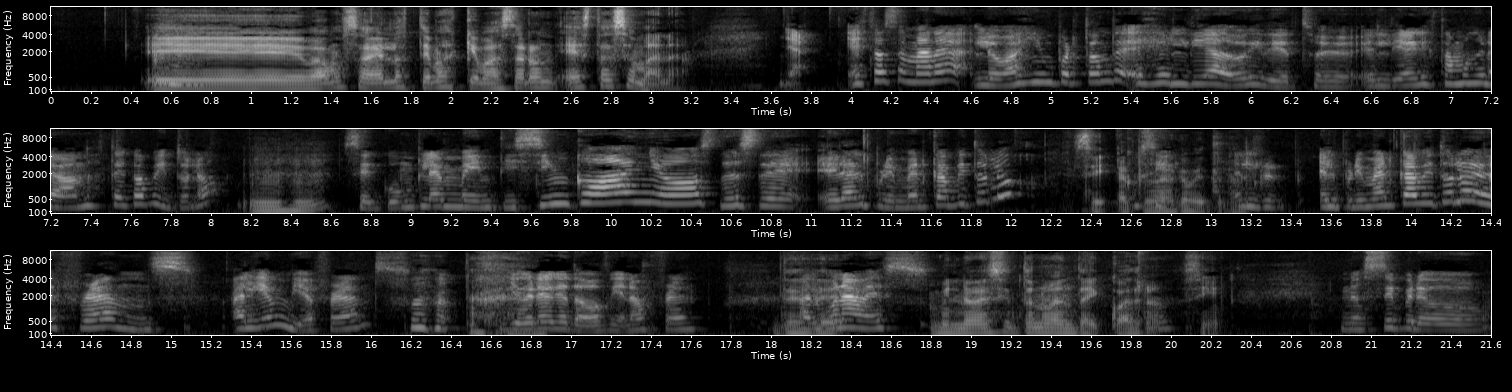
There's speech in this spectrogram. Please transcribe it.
eh, vamos a ver los temas que pasaron esta semana. Ya, esta semana lo más importante es el día de hoy, de hecho, el día que estamos grabando este capítulo. Ujú. Se cumplen 25 años desde... ¿Era el primer capítulo? Sí, el primer Sí, capítulo. El, el primer capítulo de Friends. ¿Alguien vio Friends? Yo creo que todos vieron Friends. ¿Alguna vez? 1994, sí. No sé, pero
